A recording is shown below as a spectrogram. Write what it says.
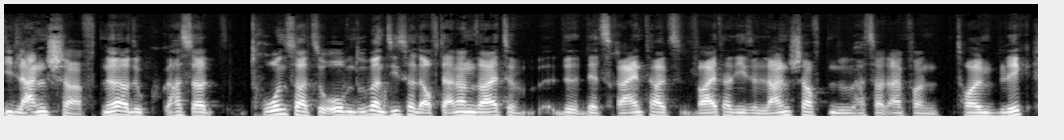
die Landschaft. Ne? Also du hast halt thronst halt so oben drüber und siehst halt auf der anderen Seite des Rheintals weiter diese Landschaften. Du hast halt einfach einen tollen Blick.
